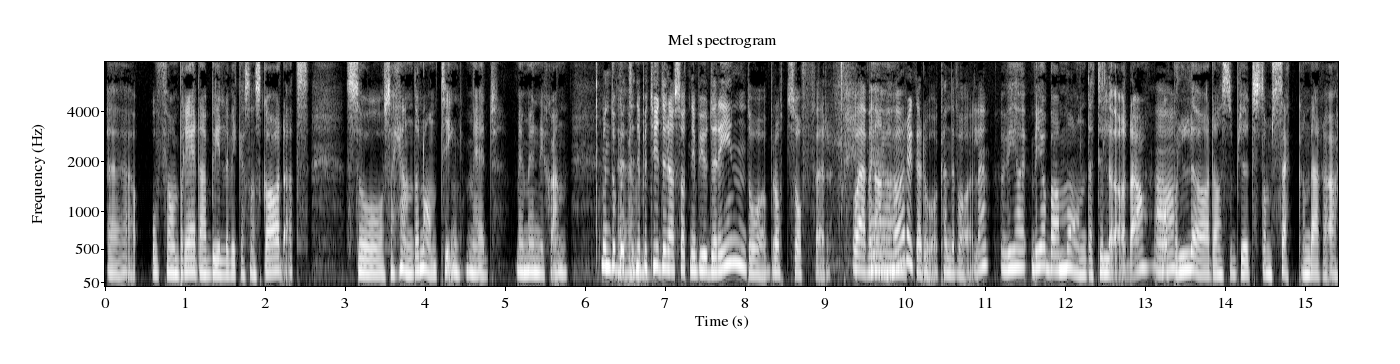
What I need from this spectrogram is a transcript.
eh, och få en bredare bild av vilka som skadats så, så händer någonting med, med människan. Men då bet- Ehm. det betyder alltså att ni bjuder in då brottsoffer och även Ehm. anhöriga då, kan det vara? eller? Vi, vi jobbar måndag till lördag Ja. och på lördagen så bjuds de sekundära,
